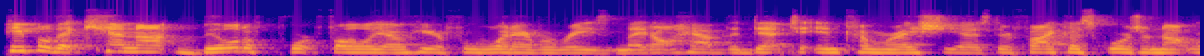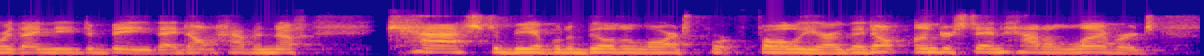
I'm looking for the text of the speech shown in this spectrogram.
People that cannot build a portfolio here for whatever reason, they don't have the debt to income ratios. Their FICO scores are not where they need to be. They don't have enough cash to be able to build a large portfolio. They don't understand how to leverage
